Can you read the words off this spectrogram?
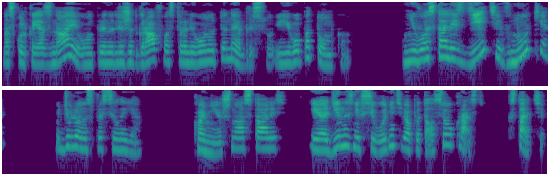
Насколько я знаю, он принадлежит графу Астралиону Тенебрису и его потомкам. — У него остались дети, внуки? — удивленно спросила я. — Конечно, остались и один из них сегодня тебя пытался украсть. Кстати,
